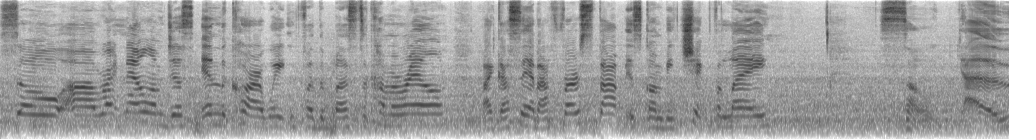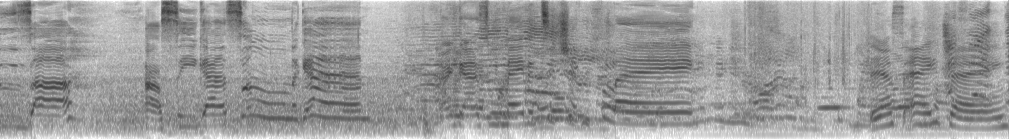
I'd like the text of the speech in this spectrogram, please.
So uh, right now I'm just in the car waiting for the bus to come around. Like I said, our first stop is going to be Chick-fil-A. So yes, uh, I'll see you guys soon again. Alright guys, we made it to Chick-fil-A. There's AJ.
